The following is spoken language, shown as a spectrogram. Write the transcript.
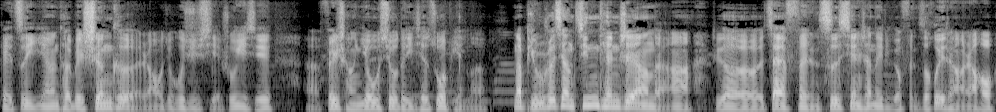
给自己印象特别深刻，然后就会去写出一些呃非常优秀的一些作品了。那比如说像今天这样的啊，这个在粉丝线上的这个粉丝会上，然后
